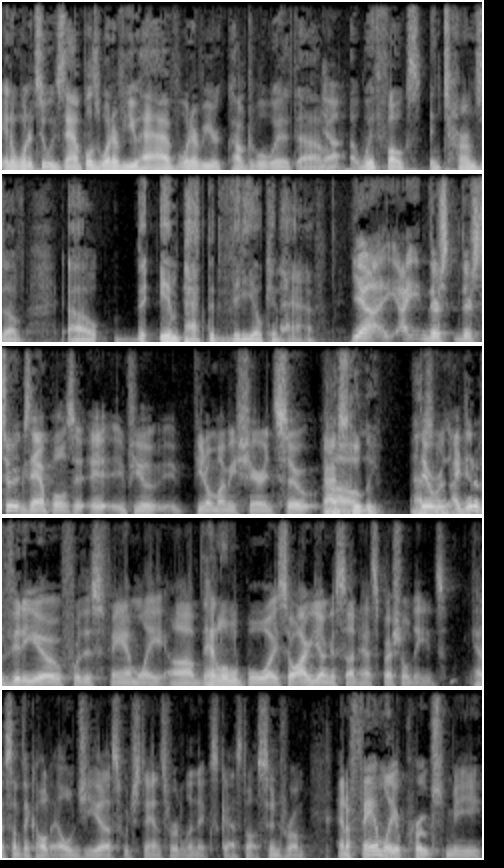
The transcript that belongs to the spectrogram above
you know, one or two examples, whatever you have, whatever you're comfortable with, um, yeah. Uh, with folks in terms of uh, the impact that video can have. Yeah, I, I, there's there's two examples if you if you don't mind me sharing. So um, absolutely. There was I did a video for this family. Um, they had a little boy. So our youngest son has special needs. Has something called LGS, which stands for Lennox-Gastaut syndrome. And a family approached me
